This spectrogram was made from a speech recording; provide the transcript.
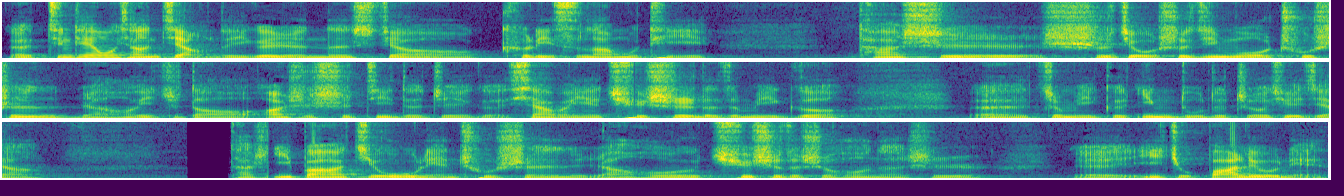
呃，今天我想讲的一个人呢是叫克里斯拉穆提，他是十九世纪末出生，然后一直到二十世纪的这个下半叶去世的这么一个，呃，这么一个印度的哲学家。他是一八九五年出生，然后去世的时候呢是，呃，一九八六年，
